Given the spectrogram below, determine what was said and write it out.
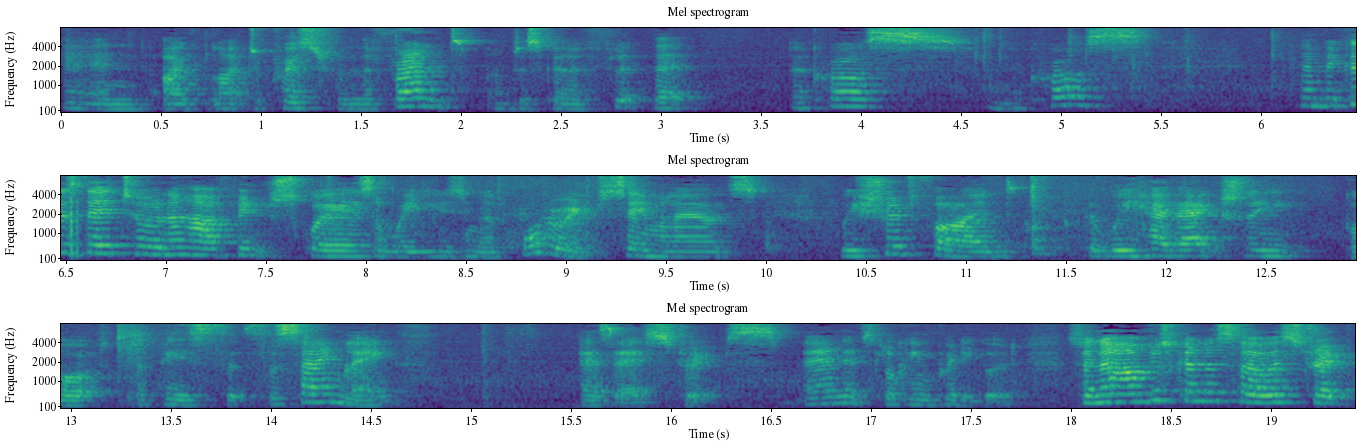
And I like to press from the front. I'm just going to flip that across and across and because they're two and a half inch squares and we're using a quarter inch seam allowance, we should find that we have actually got a piece that's the same length as our strips and it's looking pretty good. So now I'm just going to sew a strip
